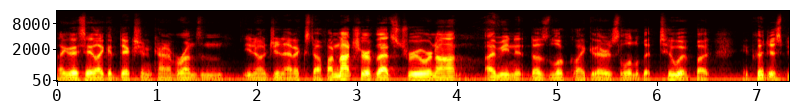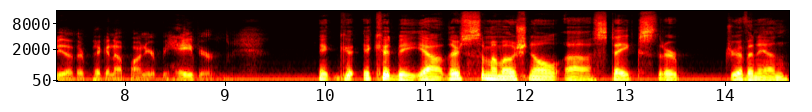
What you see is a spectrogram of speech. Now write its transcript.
like they say like addiction kind of runs in you know genetic stuff. I'm not sure if that's true or not. I mean it does look like there's a little bit to it but it could just be that they're picking up on your behavior. It could, it could be, yeah. There's some emotional uh, stakes that are driven in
